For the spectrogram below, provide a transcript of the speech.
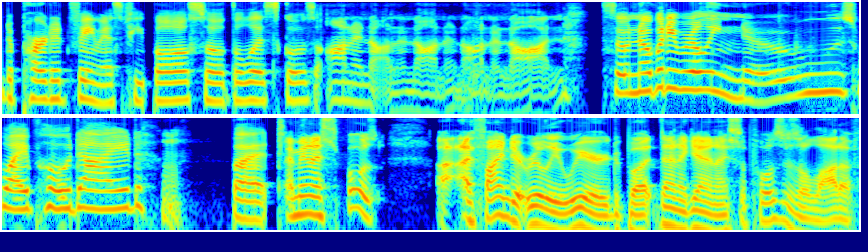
departed famous people. So the list goes on and on and on and on and on. So nobody really knows why Poe died, Hmm. but I mean, I suppose I I find it really weird, but then again, I suppose there's a lot of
